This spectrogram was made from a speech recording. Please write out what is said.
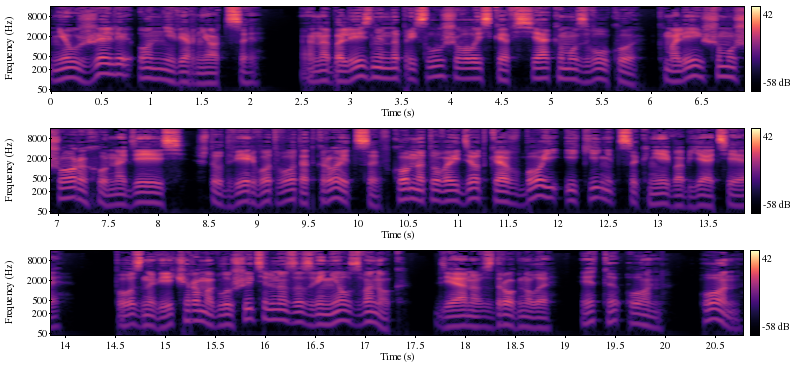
Неужели он не вернется?» Она болезненно прислушивалась ко всякому звуку. К малейшему шороху, надеясь, что дверь вот-вот откроется, в комнату войдет ковбой и кинется к ней в объятия. Поздно вечером оглушительно зазвенел звонок. Диана вздрогнула. «Это он! Он!»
